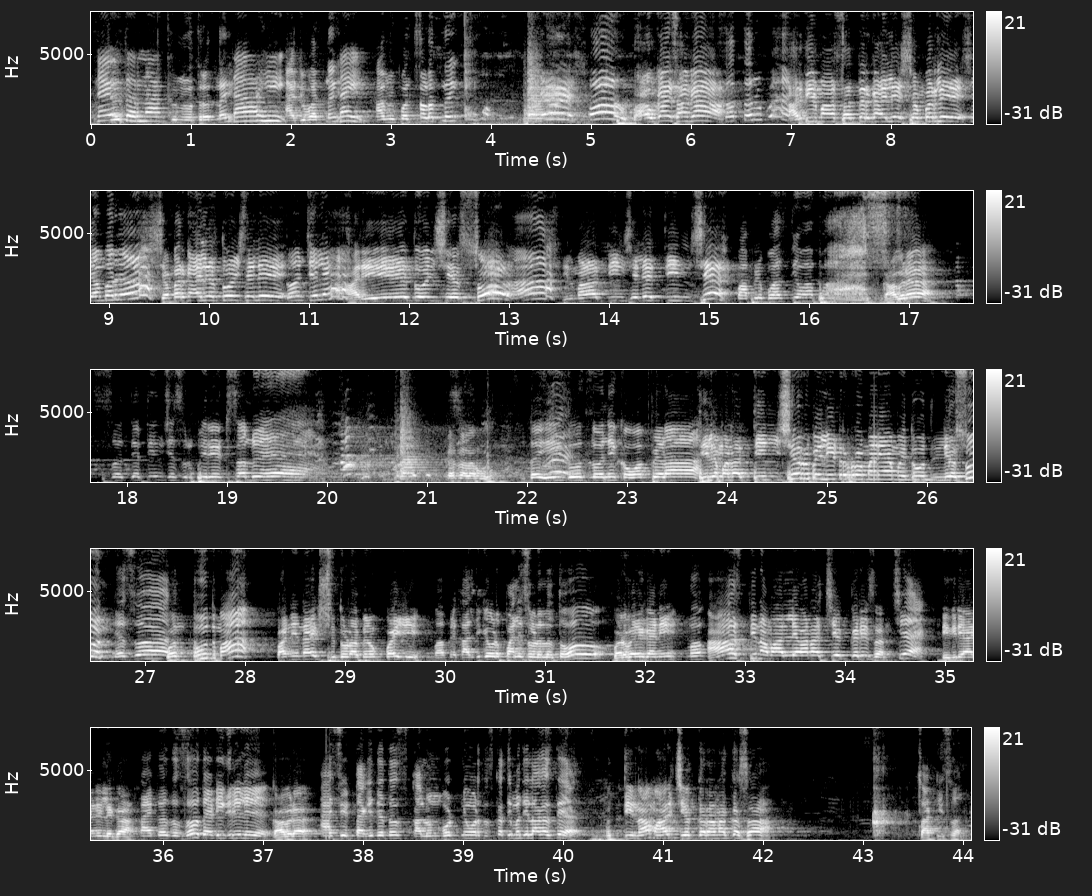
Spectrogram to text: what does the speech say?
नाही उतरणार. तुम्ही उतरत नाही? नाही. अजिबात नाही? नाही. आम्ही पण चढत नाही? भाव काय सांगा? सत्तर रुपये. अर्धी मा सत्तर कायले शंभरले. शंभर शंभर कायले दोनशेले. दोनशे ले अरे दोनशे सोळ हा. तिला मला तीनशेले तीनशे. बापरे बस देवा बस का बरं? सध्या तीनशे रुपये रेट चालू आहे. कसा लागू? दही दूध लोणी कवा पेडा तिला म्हणा तीनशे रुपये लिटर प्रमाणे आम्ही दूध लेसून लेसर. पण दूध मा पाणी नाही शितोडा बिनोक पाहिजे. बापरे काल केवढं पाणी सोडलं होतं हो. बरोबर आहे का नाही? मग? आज तिनं माल लेवाना चेक करी सर चेक डिग्री आणले का? काय करतस हो त्या डिग्रीले का बरं? ऍसिड टाकी देतस कालून बोट निवडतस का ती मध्ये लागस त्या मग तिनं माल चेक करा ना कसा? चाटी सण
